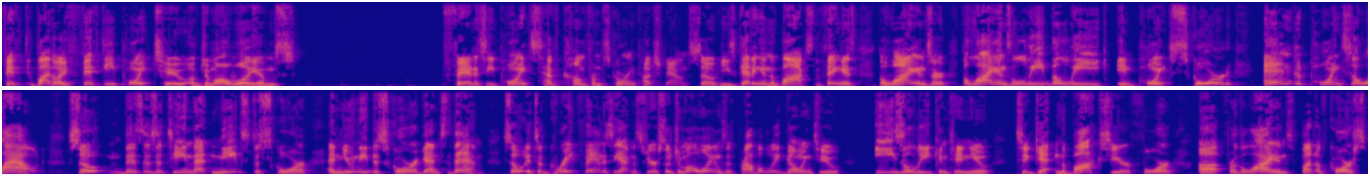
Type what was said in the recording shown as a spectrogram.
50, by the way, 50.2 of Jamaal Williams' fantasy points have come from scoring touchdowns. So he's getting in the box. The thing is, the Lions are the Lions lead the league in points scored and points allowed. So this is a team that needs to score, and you need to score against them. So it's a great fantasy atmosphere. So Jamaal Williams is probably going to easily continue to get in the box here for uh, for the Lions. But of course,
